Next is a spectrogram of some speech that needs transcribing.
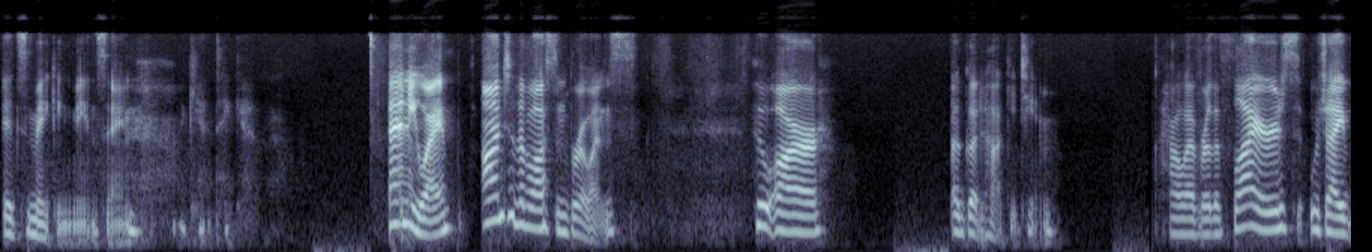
it's making me insane. I can't take it. Anyway, on to the Boston Bruins, who are a good hockey team. However, the Flyers, which I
